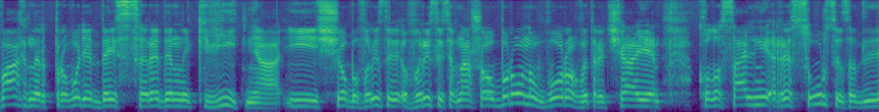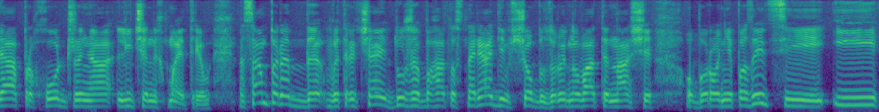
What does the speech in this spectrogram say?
Вагнер, проводять десь з середини квітня. І щоб вризи- в нашу оборону, ворог витрачає колосальні ресурси для проходження лічених метрів. Насамперед витрачають дуже багато снарядів, щоб зруйнувати наші оборонні позиції, і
